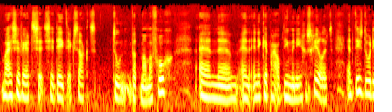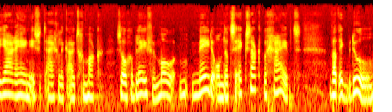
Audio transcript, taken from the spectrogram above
Maar ze, werd, ze deed exact toen wat mama vroeg. En, um, en, en ik heb haar op die manier geschilderd. En het is door de jaren heen is het eigenlijk uit gemak zo gebleven. Mede omdat ze exact begrijpt wat ik bedoel.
